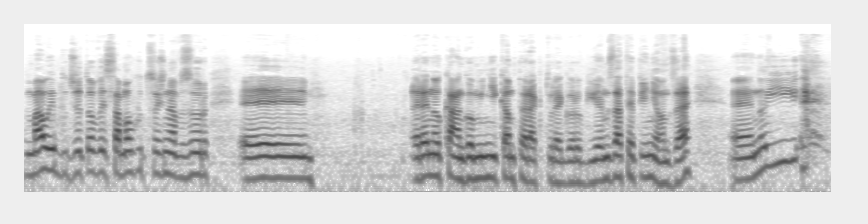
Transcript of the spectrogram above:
mały budżetowy samochód, coś na wzór yy, Renault Kangoo mini campera, którego robiłem za te pieniądze. E, No i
